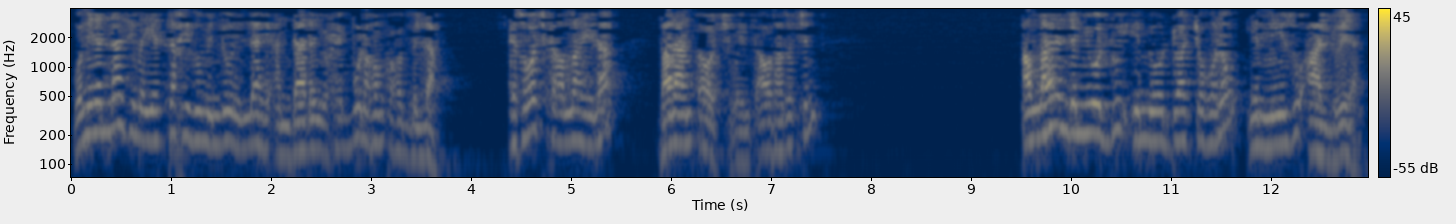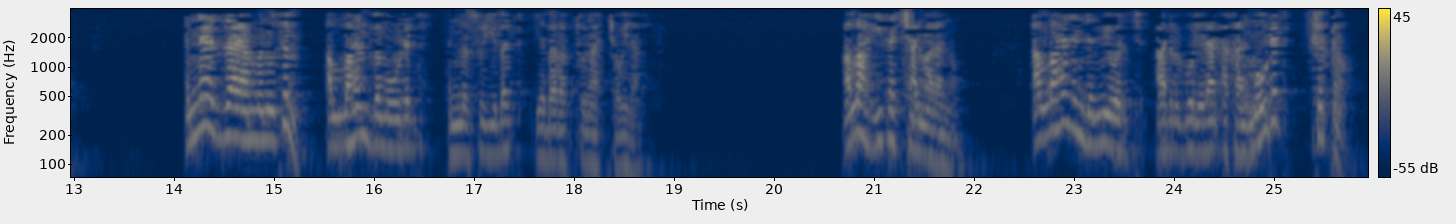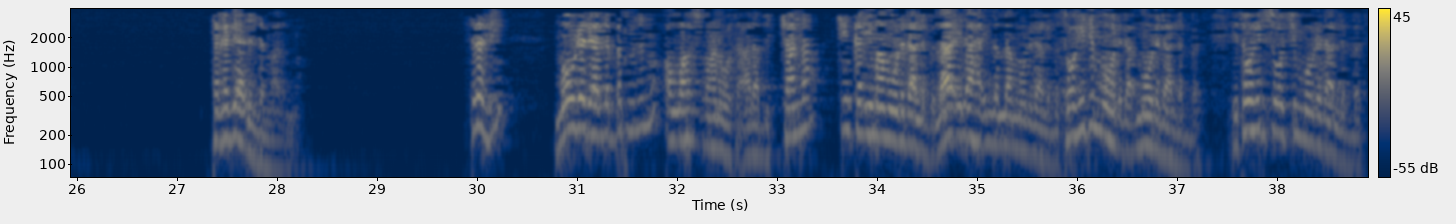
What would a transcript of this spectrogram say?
ومن الناس من يتخذ من دون الله أندادا يحبونهم كحب الله ከሰዎች ከአላህ ሌላ ባላንጣዎች ወይም ጣዖታቶችን አላህን እንደሚወዱ የሚወዷቸው ሆነው የሚይዙ አሉ ይላል እና እዛ ያመኑትም አላህን በመውደድ እነሱ ይበልጥ የበረቱ ናቸው ይላል አላህ ይተቻል ማለት ነው አላህን እንደሚወድ አድርጎ ሌላን አካል መውደድ ሽርክ ነው ተገቢ አይደለም ማለት ነው። ስለዚህ መውደድ ያለበት ምንድን ነው? አላህ ስብሓን ወተዓላ ብቻና ችን ከሊማ መውደድ አለበት። ላኢላሃ ኢላላህ መውደድ አለበት። ተውሂድም መውደድ አለበት። የተውሂድ ሰዎችን መውደድ አለበት።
